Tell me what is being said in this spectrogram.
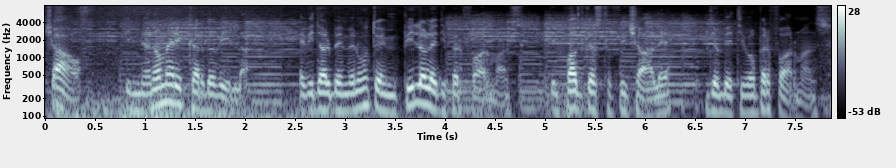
Ciao, il mio nome è Riccardo Villa e vi do il benvenuto in Pillole di Performance, il podcast ufficiale di Obiettivo Performance.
